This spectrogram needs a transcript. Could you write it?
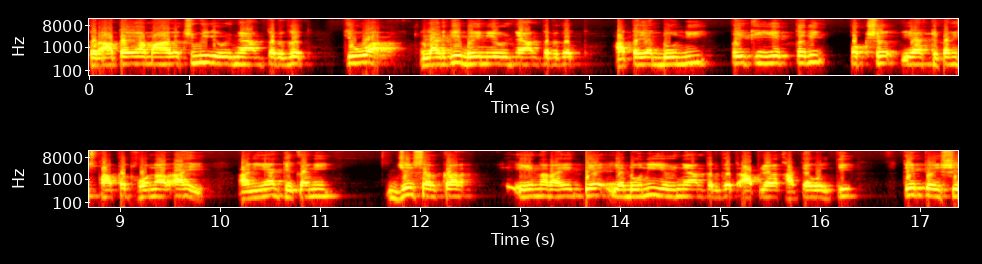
तर आता या महालक्ष्मी योजनेअंतर्गत किंवा लाडकी बहीण योजनेअंतर्गत आता या दोन्ही पैकी एक तरी पक्ष या ठिकाणी स्थापित होणार आहे. आणि या ठिकाणी जे सरकार येणार आहे ते या दोन्ही योजनेअंतर्गत आपल्याला खात्यावरती ते पैसे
